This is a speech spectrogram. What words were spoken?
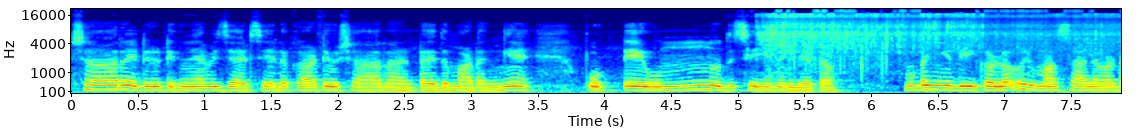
ഉഷാറായിട്ട് കിട്ടിയിരിക്കുന്നു ഞാൻ വിചാരിച്ചതിലെ കാട്ടി ഉഷാറാണ് കേട്ടോ ഇത് മടങ്ങേ പൊട്ടേ ഒന്നും ഇത് ചെയ്യുന്നില്ല കേട്ടോ അപ്പം ഇതിക്കുള്ള ഒരു മസാല വട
